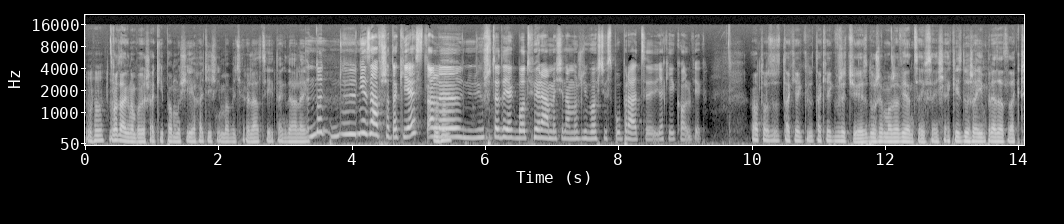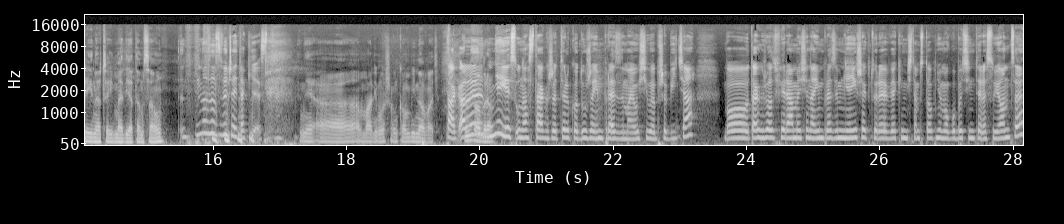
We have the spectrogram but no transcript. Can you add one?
Mhm. No tak, no bo już ekipa musi jechać, jeśli ma być relacje i tak dalej. No y, nie zawsze tak jest, ale Mhm. już wtedy jakby otwieramy się na możliwości współpracy jakiejkolwiek. No to tak jak, tak jak w życiu, jest duży, może więcej, w sensie jak jest duża impreza, to tak czy inaczej media tam są, No zazwyczaj tak jest. nie, a mali muszą kombinować. Tak, ale Dobra. nie jest u nas tak, że tylko duże imprezy mają siłę przebicia, bo także otwieramy się na imprezy mniejsze, które w jakimś tam stopniu mogą być interesujące.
